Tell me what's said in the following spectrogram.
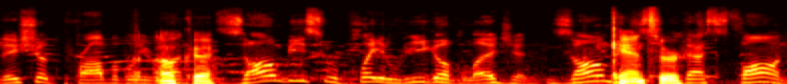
they should probably run, Okay. zombies who play League of Legends, zombies Cancer. that spawn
